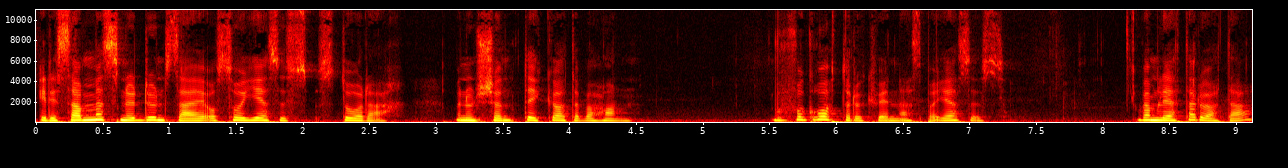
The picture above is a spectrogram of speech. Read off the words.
I det samme snudde hun seg og så Jesus stå der, men hun skjønte ikke at det var han. Hvorfor gråter du, kvinne? spør Jesus. Hvem leter du etter?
